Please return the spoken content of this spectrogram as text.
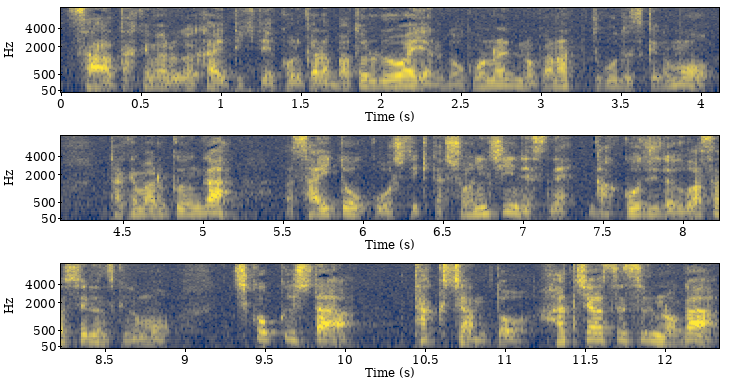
さあ竹丸が帰ってきてこれからバトルロワイヤルが行われるのかなってころですけども竹丸君が再登校してきた初日にですね学校時代噂してるんですけども遅刻した拓ちゃんと鉢合わせするのが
